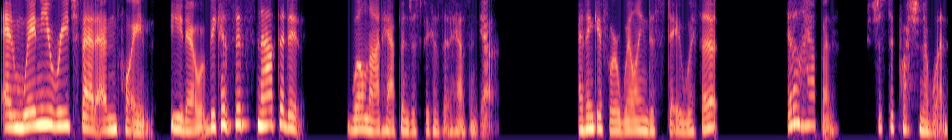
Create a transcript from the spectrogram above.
And when you reach that endpoint, you know, because it's not that it will not happen just because it hasn't yet. I think if we're willing to stay with it, it'll happen. It's just a question of when.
